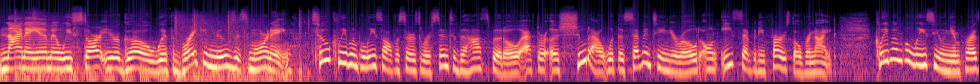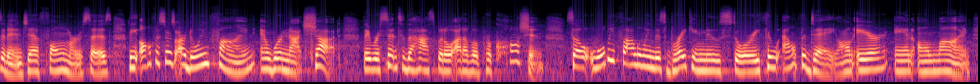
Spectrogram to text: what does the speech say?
9 a.m. and we start your go with breaking news this morning. Two Cleveland police officers were sent to the hospital after a shootout with a 17-year-old on East 71st overnight. Cleveland Police Union President Jeff Follmer says the officers are doing fine and were not shot. They were sent to the hospital out of a precaution. So we'll be following this breaking news story throughout the day on air and online.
